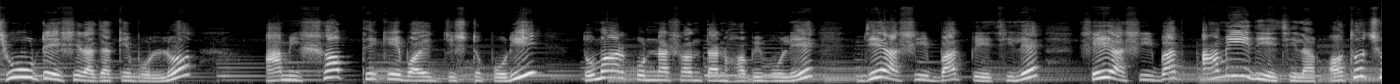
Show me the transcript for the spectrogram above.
ছুটে এসে রাজাকে বলল, আমি সব থেকে বয়োজ্যেষ্ঠ পড়ি তোমার কন্যা সন্তান হবে বলে যে আশীর্বাদ পেয়েছিলে, সেই আশীর্বাদ আমিই দিয়েছিলাম। অথচ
